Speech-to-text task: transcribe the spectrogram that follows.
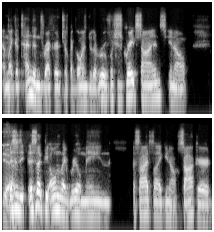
and like attendance records are like going through the roof, which is great signs. You know, Yeah, this is this is like the only like real main besides like you know soccer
